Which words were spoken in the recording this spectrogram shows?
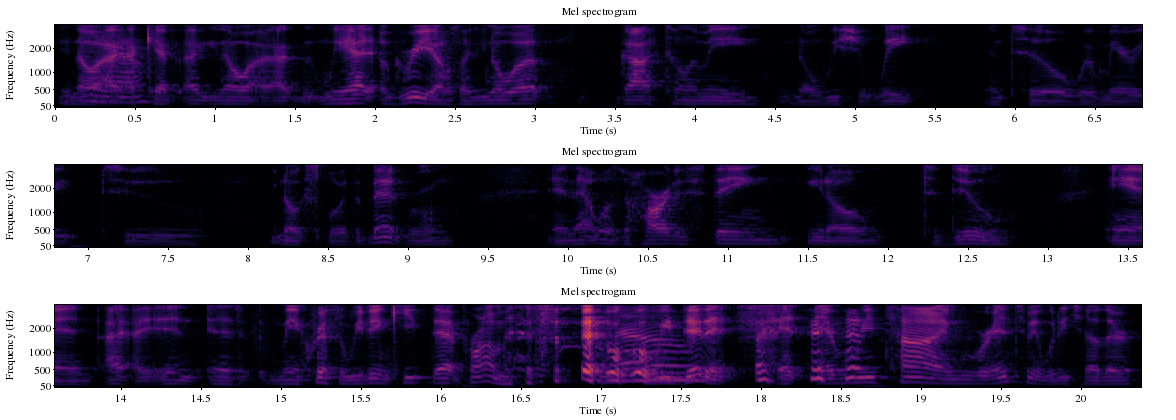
You know, I, I kept, I, you know, I, we had agreed. I was like, you know what, God's telling me, you know, we should wait until we're married to, you know, explore the bedroom, and that was the hardest thing, you know, to do. And I, I and, and as- me and Crystal, we didn't keep that promise. we didn't. And every time we were intimate with each other,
